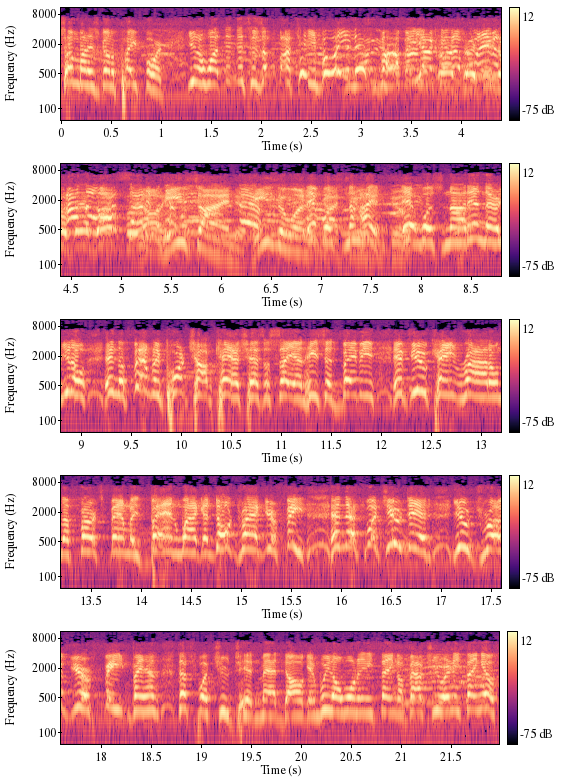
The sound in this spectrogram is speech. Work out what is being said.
Somebody's going to pay for it. You know what? This is. I can't even believe this, Bobby. I cannot believe it. I know I signed it. No, it. he signed it. He's the one that It was got not, you hey, into it. it was not in there. You know, in the family pork chop cash has a saying. He says, baby, if you can't ride on the first family's bandwagon, don't drag your feet. And that's what you did. You drug your feet, man. That's what you did, Mad Dog. And we don't want anything about you or anything else.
